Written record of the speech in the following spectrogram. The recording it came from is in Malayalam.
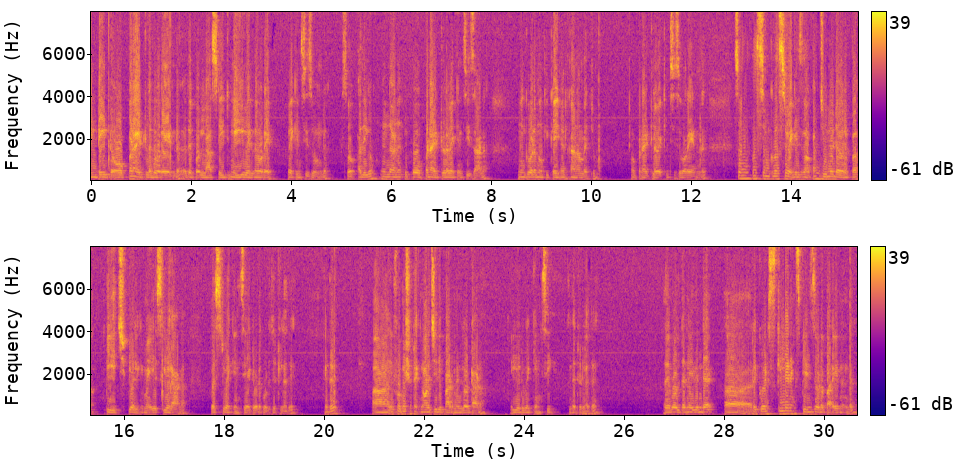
എൻ ഡേറ്റ് ഓപ്പൺ ആയിട്ടുള്ളത് കുറേ ഉണ്ട്. അതേപോലെ ലാസ്റ്റ് ഡേറ്റ് മെയ് വരുന്ന കുറേ വേക്കൻസീസും ഉണ്ട്. സോ അധികം എന്താണ്? ഇപ്പോൾ ഓപ്പൺ ആയിട്ടുള്ള വേക്കൻസീസ് ആണ്. നിങ്ങൾക്ക് ഇവിടെ നോക്കിക്കഴിഞ്ഞാൽ കാണാൻ പറ്റും. ഓപ്പൺ ആയിട്ടുള്ള വേക്കൻസീസ് കുറേ ഉണ്ട്. സോ ഫസ്റ്റ് നമുക്ക് ഫസ്റ്റ് വേക്കൻസി നോക്കാം. Junior developer P H P അല്ലെങ്കിൽ മൈ എസ് ക്യൂലാണ് ഫസ്റ്റ് വേക്കൻസി ആയിട്ട് ഇവിടെ കൊടുത്തിട്ടുള്ളത്. ഇത് ഇൻഫർമേഷൻ ടെക്നോളജി ഡിപ്പാർട്ട്മെന്റിലോട്ടാണ് ഈ ഒരു വേക്കൻസി വന്നിട്ടുള്ളത് അതേപോലെ തന്നെ ഇതിന്റെ റിക്വയർഡ് സ്കിൽ ആൻഡ് എക്സ്പീരിയൻസ് ഇവിടെ പറയുന്നുണ്ട്.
